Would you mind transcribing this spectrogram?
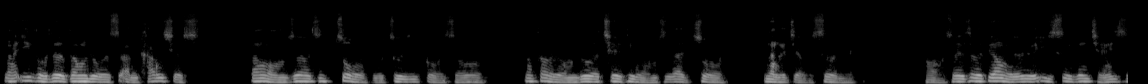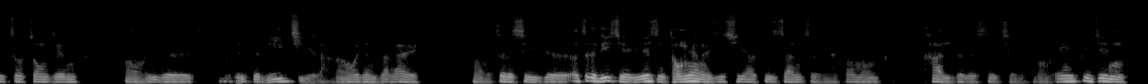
那 ego 这个东西如果是 unconscious，当我们说要去做辅助 ego 的时候，那到底我们如何确定我们是在做那个角色呢？哦，所以这个地方有一个意识跟潜意识做中间哦一个一个理解了。然后我想大概哦，这个是一个呃，这个理解也许同样也是需要第三者来帮忙看这个事情哦，因为毕竟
